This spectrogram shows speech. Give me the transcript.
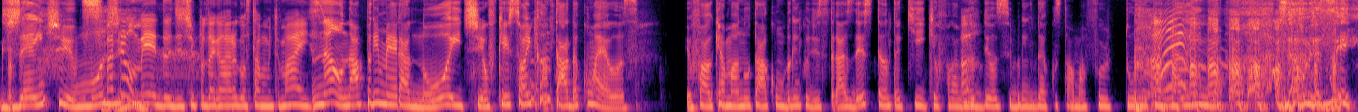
Gente, um monte Mas de. tem um medo de, tipo, da galera gostar muito mais? Não, na primeira noite, eu fiquei só encantada com elas. Eu falo que a Manu tava com um brinco de strass desse tanto aqui, que eu falava, meu Deus, esse brinco deve custar uma fortuna, tava linda. Sabe assim?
